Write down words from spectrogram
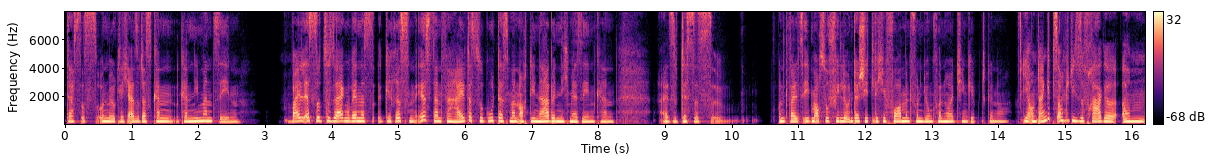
Das ist unmöglich. Also das kann, kann niemand sehen. Weil es sozusagen, wenn es gerissen ist, dann verheilt es so gut, dass man auch die Narbe nicht mehr sehen kann. Also das ist, äh, und weil es eben auch so viele unterschiedliche Formen von Jungfernhäutchen gibt, genau. Ja, und dann gibt es auch noch diese Frage, ähm,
